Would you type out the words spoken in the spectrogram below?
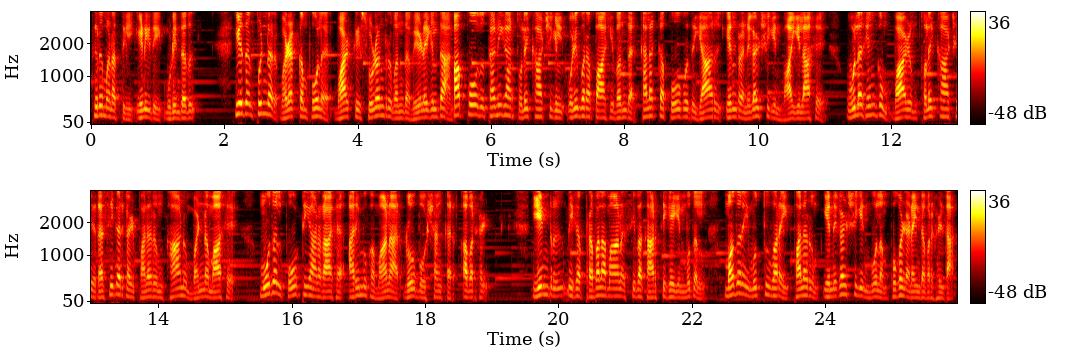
திருமணத்தில் இனிதே முடிந்தது. இதன் பின்னர் வழக்கம் போல வாழ்க்கை சுழன்று வந்த வேளையில்தான் அப்போது தனியார் தொலைக்காட்சியில் ஒளிபரப்பாகி வந்த கலக்க போவது யாரு என்ற நிகழ்ச்சியின் வாயிலாக உலகெங்கும் வாழும் தொலைக்காட்சி ரசிகர்கள் பலரும் காணும் வண்ணமாக முதல் போட்டியாளராக அறிமுகமானார் ரோபோ சங்கர் அவர்கள். இன்று மிக பிரபலமான சிவகார்த்திகேயன் முதல் மதுரை முத்து வரை பலரும் இந்நிகழ்ச்சியின் மூலம் புகழடைந்தவர்கள்தான்.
